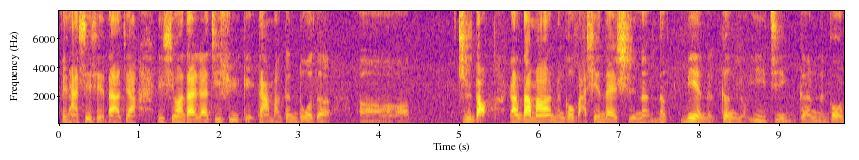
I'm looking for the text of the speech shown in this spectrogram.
非常谢谢大家，也希望大家继续给大妈更多的呃。指导，让大妈能够把现代诗呢，能念得更有意境，更能够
